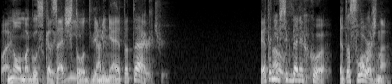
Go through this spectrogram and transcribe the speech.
Но могу сказать, что для меня это так. Это не всегда легко, это сложно.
